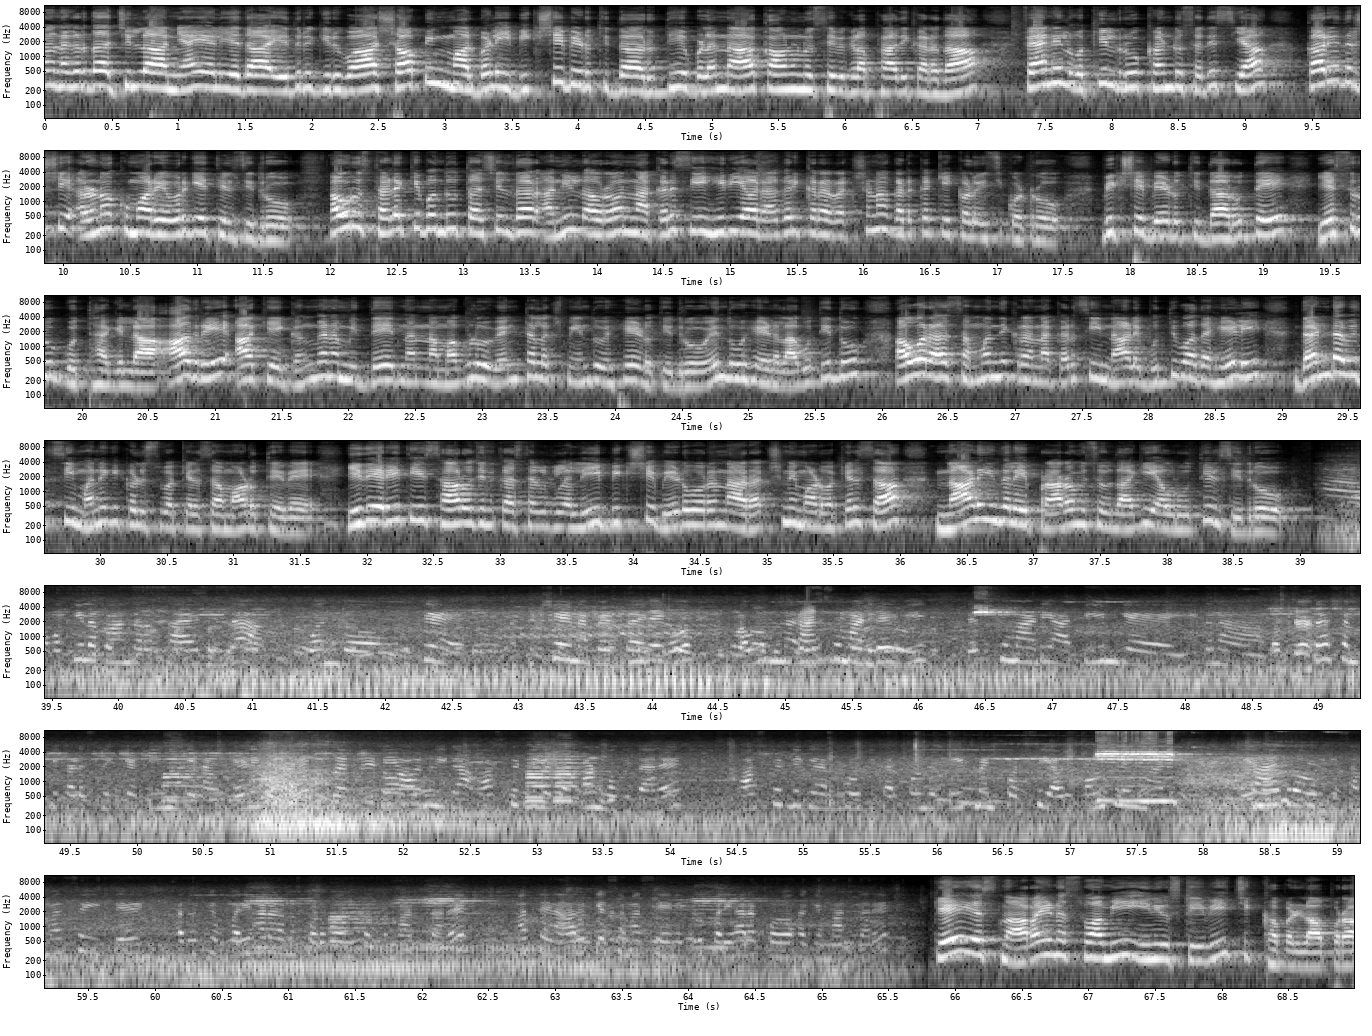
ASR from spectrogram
ಚಿಕ್ಕಬಳ್ಳಾಪುರ ನಗರದ ಜಿಲ್ಲಾ ನ್ಯಾಯಾಲಯದ ಎದುರಿಗಿರುವ ಶಾಪಿಂಗ್ ಮಾಲ್ ಬಳಿ ಭಿಕ್ಷೆ ಬೇಡುತ್ತಿದ್ದ ವೃದ್ಧೆಯೊಬ್ಬಳನ್ನ ಕಾನೂನು ಸೇವೆಗಳ ಪ್ರಾಧಿಕಾರದ ಫ್ಯಾನೆಲ್ ವಕೀಲರು ಕಂಡು ಸದಸ್ಯ ಕಾರ್ಯದರ್ಶಿ ಅರುಣಕುಮಾರಿ ಅವರಿಗೆ ತಿಳಿಸಿದರು. ಅವರು ಸ್ಥಳಕ್ಕೆ ಬಂದು ತಹಶೀಲ್ದಾರ್ ಅನಿಲ್ ಅವರನ್ನ ಕರೆಸಿ ಹಿರಿಯ ನಾಗರಿಕರ ರಕ್ಷಣಾ ಘಟಕಕ್ಕೆ ಕಳುಹಿಸಿಕೊಟ್ರು. ಭಿಕ್ಷೆ ಬೇಡುತ್ತಿದ್ದ ವೃದ್ಧೆ ಹೆಸರು ಗೊತ್ತಾಗಿಲ್ಲ. ಆದರೆ ಆಕೆ ಗಂಗನಮಿದ್ದೆ ನನ್ನ ಮಗಳು ವೆಂಕಟಲಕ್ಷ್ಮಿ ಎಂದು ಹೇಳುತ್ತಿದ್ರು ಎಂದು ಹೇಳಲಾಗುತ್ತಿದ್ದು, ಅವರ ಸಂಬಂಧಿಕರನ್ನ ಕರೆಸಿ ನಾಳೆ ಬುದ್ಧಿವಾದ ಹೇಳಿ ದಂಡ ವಿಧಿಸಿ ಮನೆಗೆ ಕಳಿಸುವ ಕೆಲಸ ಮಾಡುತ್ತೇವೆ. ಇದೇ ರೀತಿ ಸಾರ್ವಜನಿಕ ಸ್ಥಳಗಳಲ್ಲಿ ಭಿಕ್ಷೆ ಬೇಡುವವರನ್ನ ರಕ್ಷಣೆ ಮಾಡುವ ಕೆಲಸ ನಾಳೆಯಿಂದಲೇ ಪ್ರಾರಂಭಿಸುವುದಾಗಿ ಅವರು ತಿಳಿಸಿದರು. ವಕೀಲ ಬಾಂಧವರ ಸಹಾಯದಿಂದ ಒಂದು ಹುದ್ದೆ ಶಿಕ್ಷೆಯನ್ನು ಬೇಡ್ತಾ ಇದ್ರು. ಅವ್ರನ್ನ ರೆಸ್ಕ್ಯೂ ಮಾಡಿದ್ದೀವಿ ರೆಸ್ಕ್ಯೂ ಮಾಡಿ ಆ ಟೀಮ್ಗೆ ಇದನ್ನ ವೃದ್ಧಾಶ್ರಮಕ್ಕೆ ಕಳಿಸ್ಲಿಕ್ಕೆ ಟೀಮ್ಗೆ ನಾವು ಹೇಳಿದ್ದೇವೆ. ಸೊ ಅವರು ಈಗ ಹಾಸ್ಪಿಟ್ಲಿಗೆ ಕರ್ಕೊಂಡು ಹೋಗಿದ್ದಾರೆ. ಹಾಸ್ಪಿಟ್ಲಿಗೆ ಅಲ್ಲಿ ಹೋಗಿ ಕರ್ಕೊಂಡು ಟ್ರೀಟ್ಮೆಂಟ್ ಕೊಡಿಸಿ ಅವ್ರಿಗೆ ಕೌನ್ಸಿಲಿಂಗ್ ಮಾಡಿ ಏನಾದರೂ ಅವ್ರಿಗೆ ಸಮಸ್ಯೆ ಇದೆ ಅದಕ್ಕೆ ಪರಿಹಾರವನ್ನು ಕೊಡುವಂಥದ್ದು ಮಾಡ್ತಾರೆ. ಮತ್ತು ಆರೋಗ್ಯ ಸಮಸ್ಯೆ ಏನಿದ್ರು ಪರಿಹಾರ ಹಾಗೆ ಮಾಡ್ತಾರೆ. ಕೆಎಸ್ ನಾರಾಯಣಸ್ವಾಮಿ ಈ ನ್ಯೂಸ್ ಟಿವಿ ಚಿಕ್ಕಬಳ್ಳಾಪುರ.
